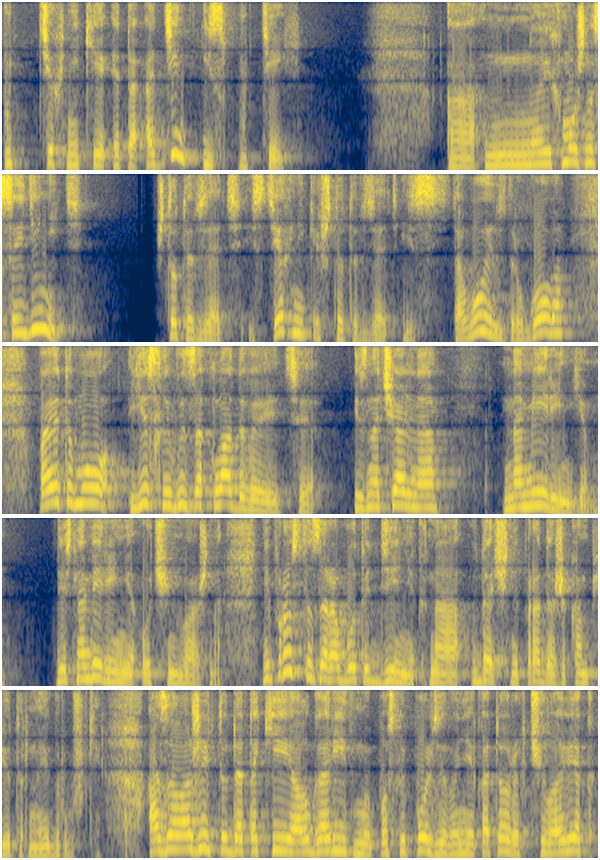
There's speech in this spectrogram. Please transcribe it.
Путь техники – это один из путей, а, но их можно соединить. Что-то взять из техники, что-то взять из того, из другого. Поэтому, если вы закладываете изначально намерением – Здесь намерение очень важно. Не просто заработать денег на удачной продаже компьютерной игрушки, а заложить туда такие алгоритмы, после пользования которых человек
